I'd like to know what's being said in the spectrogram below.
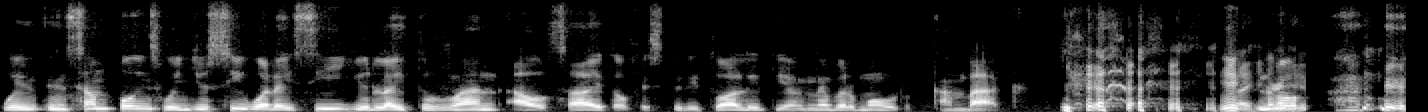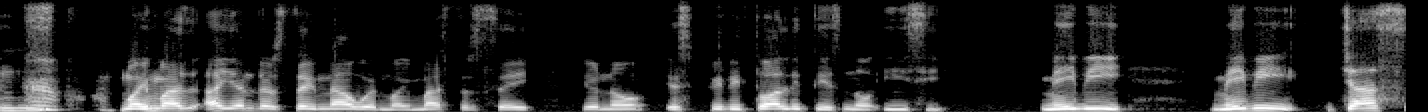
when in some points when you see what i see you like to run outside of spirituality and never more come back. You I know? you. my mas- i understand now when my master say you know spirituality is not easy. Maybe maybe just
